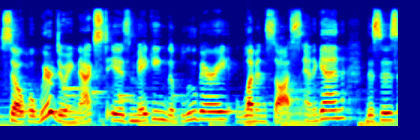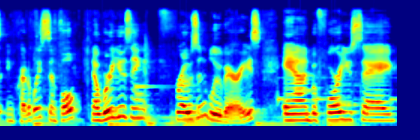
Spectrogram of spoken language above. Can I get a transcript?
So, what we're doing next is making the blueberry lemon sauce. And again, this is incredibly simple. Now, we're using frozen blueberries, and before you say,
